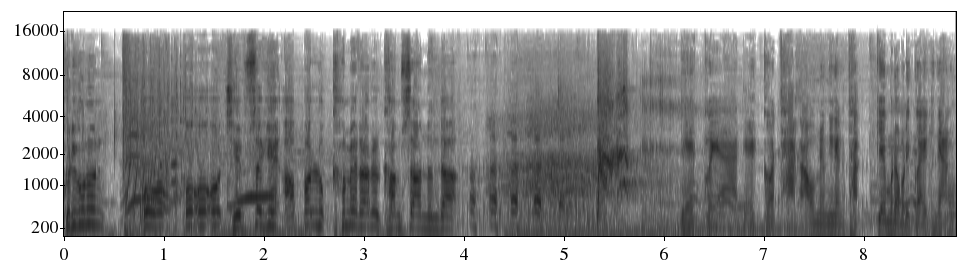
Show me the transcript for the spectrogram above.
그리고는 어 어 어 잽싸게 앞발로 카메라를 감싸 안는다. 내 거야 내 거 다가오면 그냥 다 깨물어 버릴 거야 그냥.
